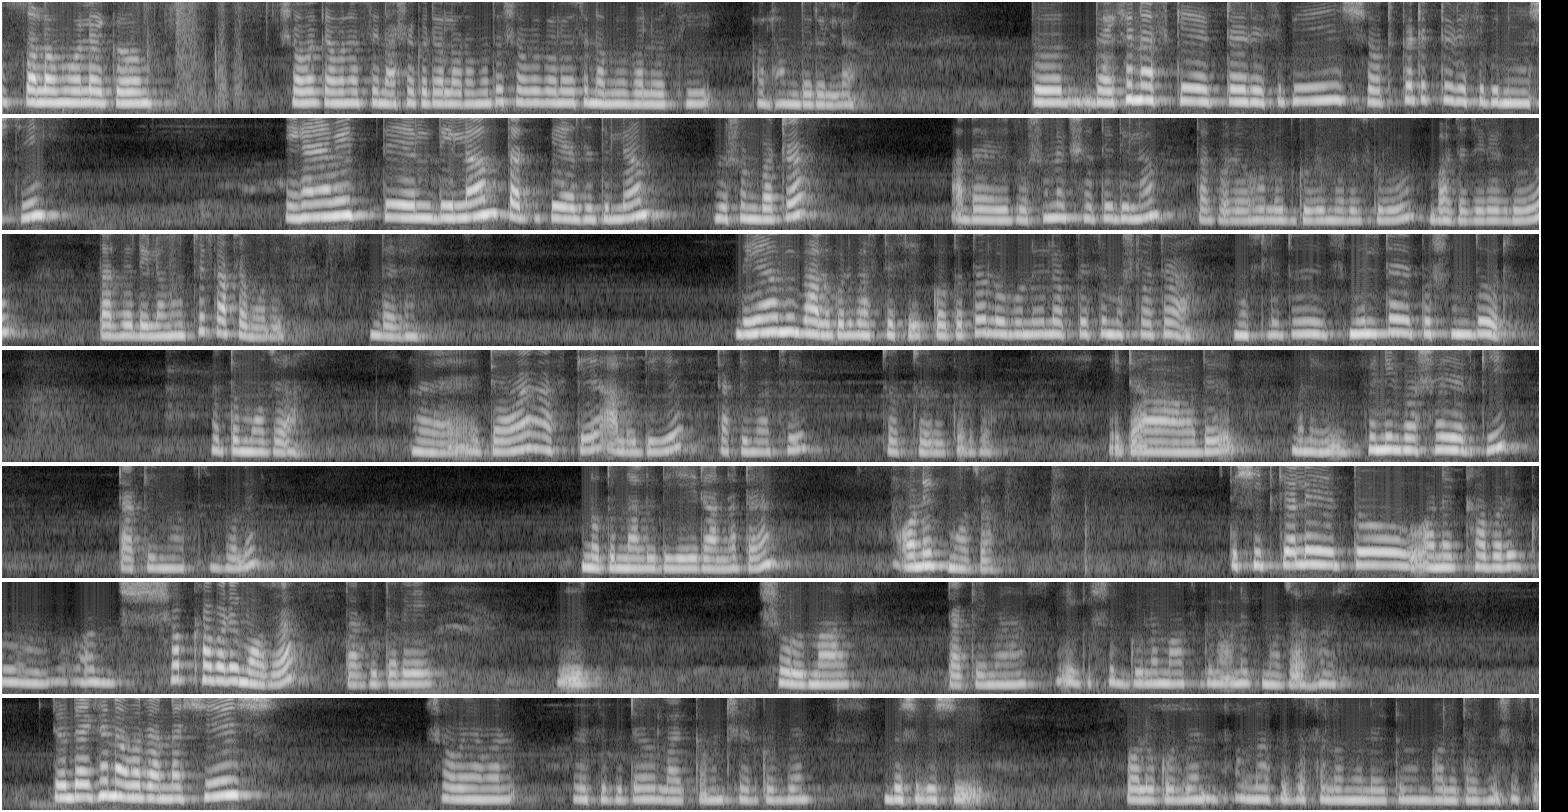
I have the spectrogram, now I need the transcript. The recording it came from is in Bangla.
আসসালামু আলাইকুম। সবাই কেমন আছেন? আশা করি আল্লাহর রহমতে সবাই ভালো আছেন, আমিও ভালো আছি, আলহামদুলিল্লাহ। তো দেখেন আজকে একটা রেসিপি শর্টকাট একটা রেসিপি নিয়ে আসছি। এখানে আমি তেল দিলাম, তারপর পেঁয়াজ দিলাম, রসুন বাটা, আদা, রসুন একসাথে দিলাম, তারপরে হলুদ গুঁড়ো, মরিচ গুঁড়ো, ভাজা জিরের গুঁড়ো, তারপরে দিলাম হচ্ছে কাঁচামরিচ। দেখেন। দিয়ে আমি ভালো করে ভাজতেছি। কতটা লোভনীয় লাগতেছে মশলাটা? মশলাটা স্মেলটা এত সুন্দর। এত মজা। হ্যাঁ এটা আজকে আলু দিয়ে টাকি মাছের চচ্চড়ি করব। এটা আমাদের মানে ফেনির বাসায় আর কি টাকি মাছ বলে। নতুন আলু দিয়ে এই রান্নাটা। অনেক মজা। তো শীতকালে তো অনেক খাবারই সব খাবারই মজা। তার ভিতরে শোল মাছ, টাকি মাছ, এই সবগুলো মাছগুলো অনেক মজা হয়। তো দেখেন আমার রান্না শেষ। সবাই আমার রেসিপিটাও লাইক কমেন্ট শেয়ার করবেন। বেশি বেশি ফলো করবেন। আল্লাহ হাফিজ, আসসালামু আলাইকুম। ভালো থাকবেন, সুস্থ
